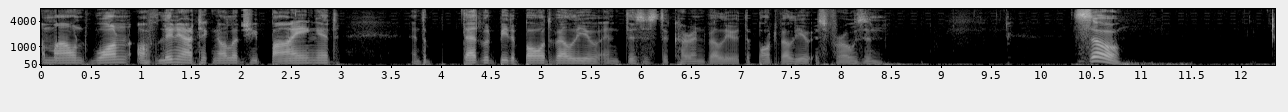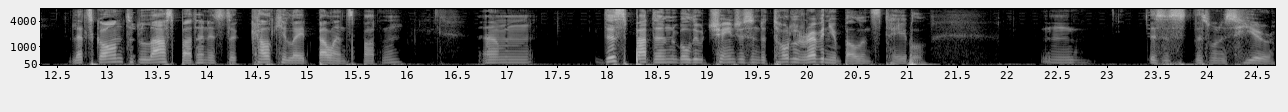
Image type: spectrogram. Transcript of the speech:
amount 1 of linear technology buying it and the, that would be the bought value and this is the current value the bought value is frozen so Let's go on to the last button, it's the calculate balance button. Um, this button will do changes in the total revenue balance table. Mm, this is this one is here.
